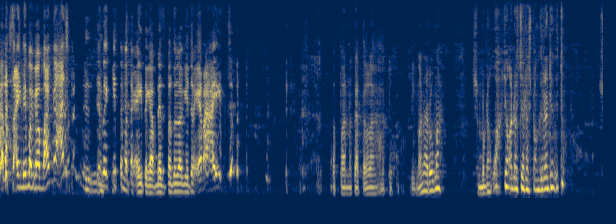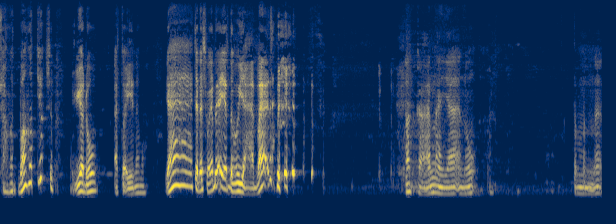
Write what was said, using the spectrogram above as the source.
karena saya ini bangga bangga jadi kita mata aing tengah dan satu lagi jadi era aing. Apa katalah atuh di mana rumah? Sumedang wah yang ada cerdas panggilan yang itu. Sangat banget ya. Iya dong. Atau iya nama. Ya cerdas banget ya tunggu ya makan aya anu temennya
